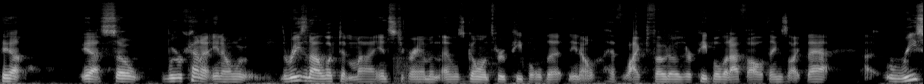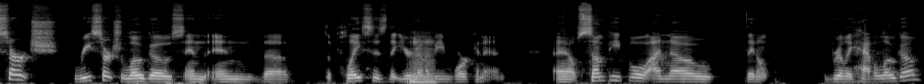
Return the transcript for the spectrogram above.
Yeah. Yeah, so we were kind of, you know, the reason I looked at my Instagram and I was going through people that, you know, have liked photos or people that I follow, things like that. Research research logos and and the the places that you're going to mm-hmm. be working in. You know, some people I know they don't really have a logo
